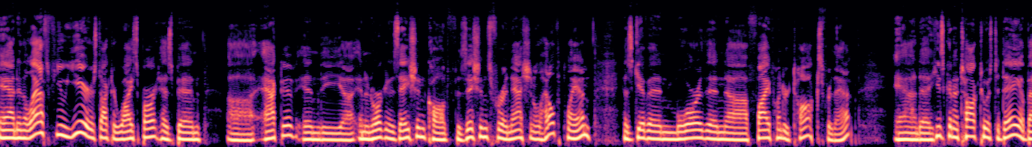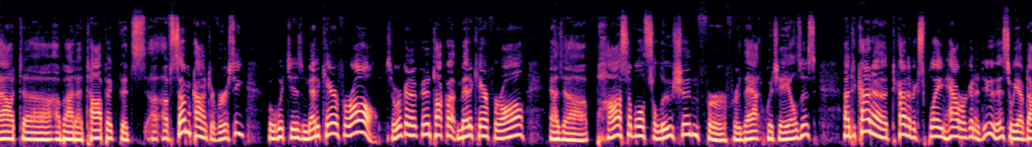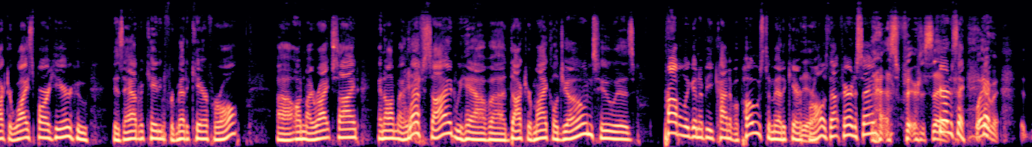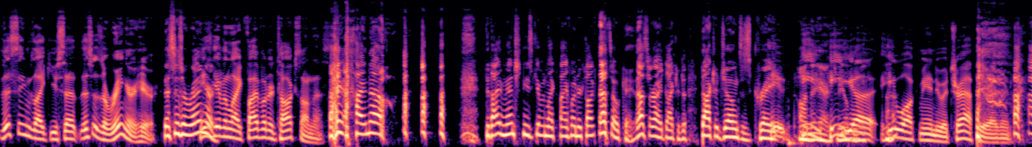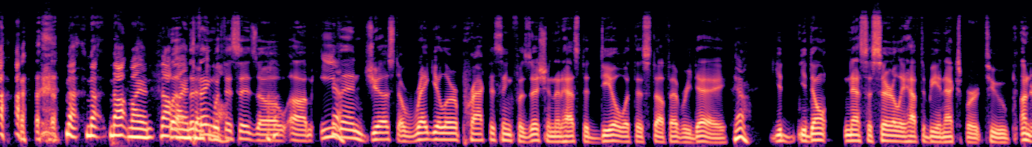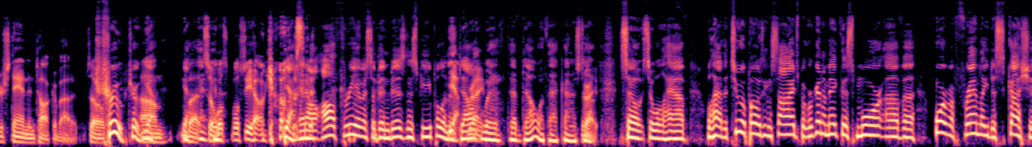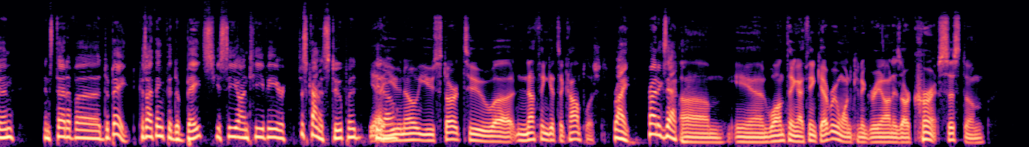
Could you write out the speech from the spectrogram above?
And in the last few years, Dr. Weisbart has been uh, active in the uh, in an organization called Physicians for a National Health Plan. Has given more than uh, 500 talks for that. And uh, he's going to talk to us today about uh, about a topic that's uh, of some controversy, which is Medicare for all. So we're going to, talk about Medicare for all as a possible solution for, for that which ails us. Uh, to kind of to kind of explain how we're going to do this, so we have Dr. Weisbart here, who is advocating for Medicare for all. Uh, on my right side, and on my left side, we have uh, Dr. Michael Jones, who is probably going to be kind of opposed to Medicare for all. Is that fair to say? That's fair to say. Fair to say. Wait Hey. a minute. This seems like you said this is a ringer here. This is a ringer. He's given like 500 talks on this. I, I know. Did I mention he's given like 500 talks? That's okay. That's all right, Doctor. Jo- Doctor Jones is great He, on the air. he, uh, good. he walked me into a trap here, I think. not, not, not my, not my well, the thing with this is, though, um, even just a regular practicing physician that has to deal with this stuff every day, yeah, you you don't necessarily have to be an expert to understand and talk about it. So true, true. Yeah, Um, yeah. but and- so and- we'll we'll see how it goes. yeah, and all, all three of us have been business people and have Yeah, dealt right. with have dealt with that kind of stuff. Right. So so we'll have we'll have the two opposing sides, but we're going to make this more of a more of a friendly discussion instead of a debate because I think the debates you see on TV are just kind of stupid. yeah, you know? you start to uh, nothing gets accomplished. right, right, exactly. Um, and one thing I think everyone can agree on is our current system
